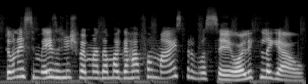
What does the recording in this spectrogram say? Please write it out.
Então, nesse mês, a gente vai mandar uma garrafa a mais para você. Olha que legal.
